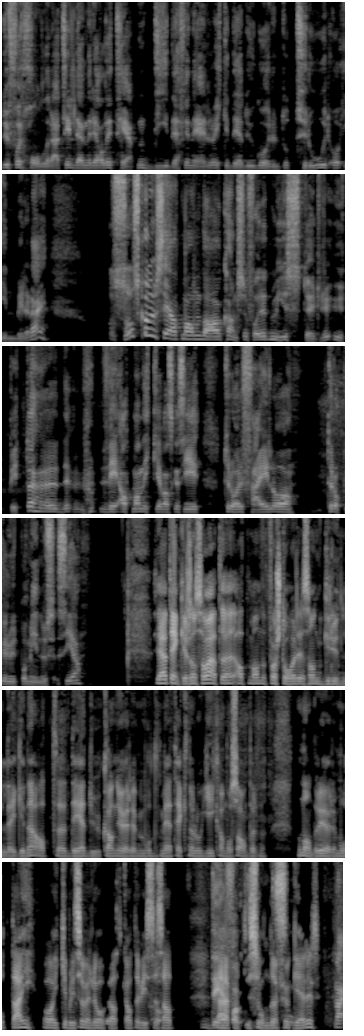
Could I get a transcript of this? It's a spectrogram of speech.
du forholder deg til den realiteten de definerer, og ikke det du går rundt og tror og innbiller deg. Så skal du se at man da kanskje får et mye større utbytte eh, ved at man ikke hva skal jeg si, trår feil og tråkker ut på minussida. Jeg tenker som så at, at, man forstår sånn grunnleggende at det du kan gjøre med teknologi, kan også andre, noen andre gjøre mot deg, og ikke bli så veldig overraska at det viser seg at det er faktisk sånn det fungerer. Nei.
